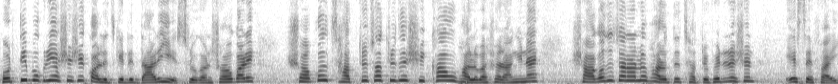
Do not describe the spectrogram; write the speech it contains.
ভর্তি প্রক্রিয়া শেষে কলেজ গেটে দাঁড়িয়ে স্লোগান সহকারে সকল ছাত্রছাত্রীদের শিক্ষা ও ভালোবাসার আঙিনায় স্বাগত জানালো ভারতের ছাত্র ফেডারেশন এসএফআই।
